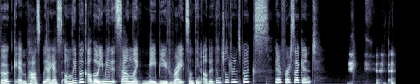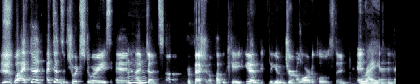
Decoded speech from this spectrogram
book and possibly, I guess, only book, although you made it sound like maybe you'd write something other than children's books there for a second. well, I've done I've done some short stories and mm-hmm. I've done some professional publication, you know, you know, journal articles and and right. and,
